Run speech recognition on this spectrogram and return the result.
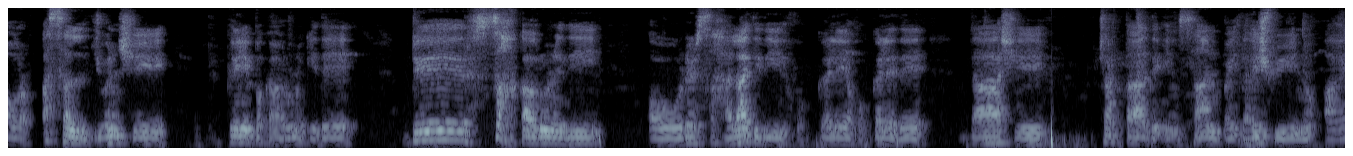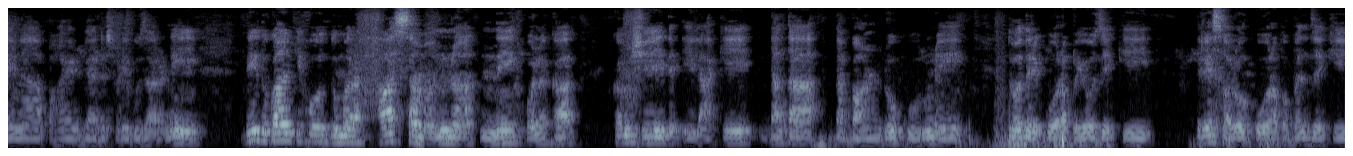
او اصل ژوند چې کلي په کارونو کې دی ډېر سخت کارونه دي او ډېر څه حالات دي خو کلی خو کلی دی دا چې چرته د انسان پیدایش وي نو هغې نه په غیر بیا د سړي ګزاره نه وي دې دکان کې خو دومره خاص سامانونه نه خو لکه کوم چې د علاقې دلته د بانډو کورونه دوه درې کوره په یو ځای کې درې څلور کوره په بل ځای کې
